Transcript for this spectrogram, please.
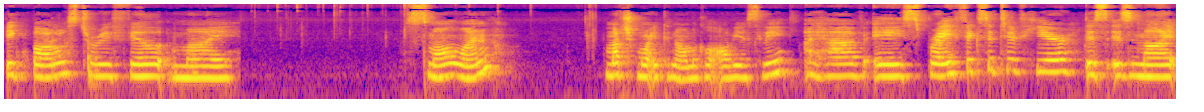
big bottles to refill my small one much more economical obviously. I have a spray fixative here. This is my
